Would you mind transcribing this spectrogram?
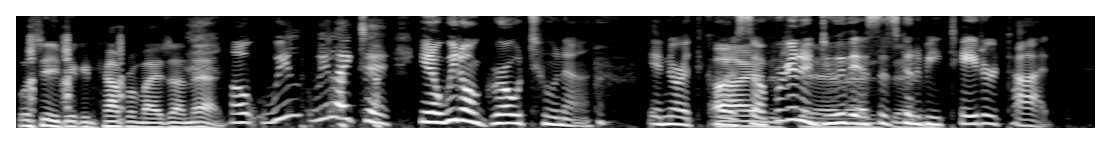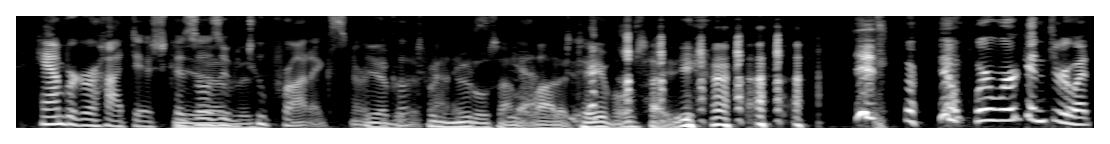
We'll see if you can compromise on that. Oh, we we like to, you know, we don't grow tuna in North Dakota. so if we're going to do this, it's going to be tater tot hamburger hot dish because yeah, those are two products North yeah, Dakota. But products. noodles on yeah. a lot of tables, Heidi. We're working through it.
